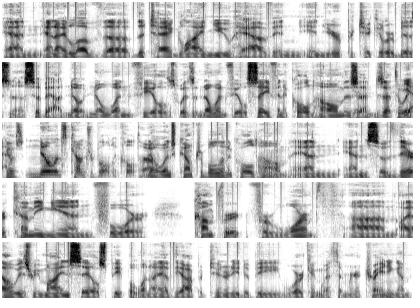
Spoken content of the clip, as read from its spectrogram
And and I love the the tagline you have in, in your particular business about no no one feels was it no one feels safe in a cold home is that is that the way yeah, it goes? No one's comfortable in a cold home. No one's comfortable in a cold home, and and so they're coming in for comfort, for warmth. Um, I always remind salespeople when I have the opportunity to be working with them or training them.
